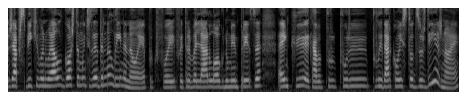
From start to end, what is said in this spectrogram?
e... já percebi que o Manuel gosta muito da adrenalina, não é? Porque foi, foi trabalhar logo numa empresa em que acaba por, por, por lidar com isso todos os dias, não é?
